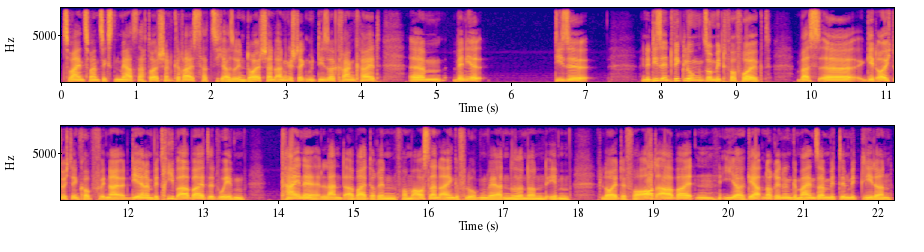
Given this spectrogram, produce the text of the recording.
22. März nach Deutschland gereist, hat sich also in Deutschland angesteckt mit dieser Krankheit. Ähm, wenn ihr diese wenn ihr diese Entwicklungen so mitverfolgt, was äh, geht euch durch den Kopf, wenn ihr in einem Betrieb arbeitet, wo eben keine Landarbeiterinnen vom Ausland eingeflogen werden, sondern eben Leute vor Ort arbeiten, ihr Gärtnerinnen gemeinsam mit den Mitgliedern.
